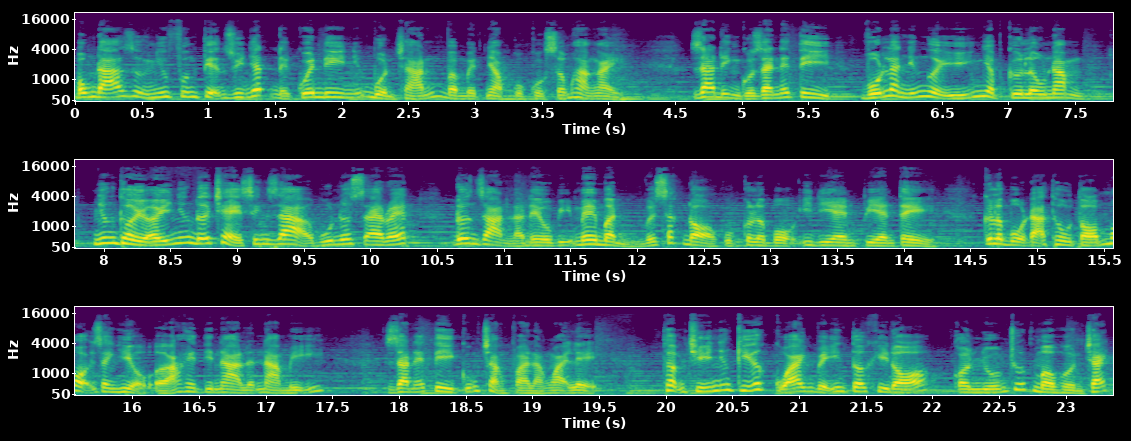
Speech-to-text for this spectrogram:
bóng đá dường như phương tiện duy nhất để quên đi những buồn chán và mệt nhọc của cuộc sống hàng ngày. Gia đình của Zanetti vốn là những người Ý nhập cư lâu năm, nhưng thời ấy những đứa trẻ sinh ra ở Buenos Aires đơn giản là đều bị mê mẩn với sắc đỏ của câu lạc bộ Independiente, câu lạc bộ đã thâu tóm mọi danh hiệu ở Argentina lẫn Nam Mỹ. Zanetti cũng chẳng phải là ngoại lệ. Thậm chí những ký ức của anh về Inter khi đó còn nhuốm chút màu hờn trách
